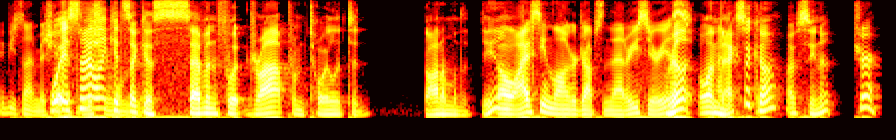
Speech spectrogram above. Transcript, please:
Maybe it's not in Michigan. Well, it's not like it's like a seven foot drop from toilet to bottom of the deal. Oh, I've seen longer drops than that. Are you serious? really? Well, in Mexico, I've seen it. Sure.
